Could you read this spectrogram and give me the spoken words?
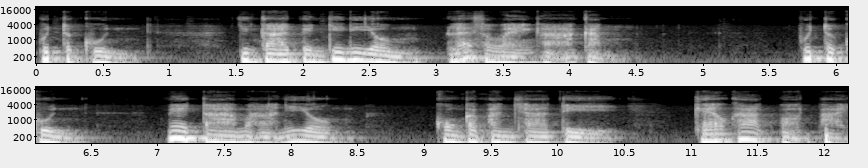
พุทธคุณ จึงกลายเป็นที่นิยมและแสวงหากัน พุทธคุณ เมตตามหานิยม คงกระพันชาตี แคล้วคลาดปลอดภัย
